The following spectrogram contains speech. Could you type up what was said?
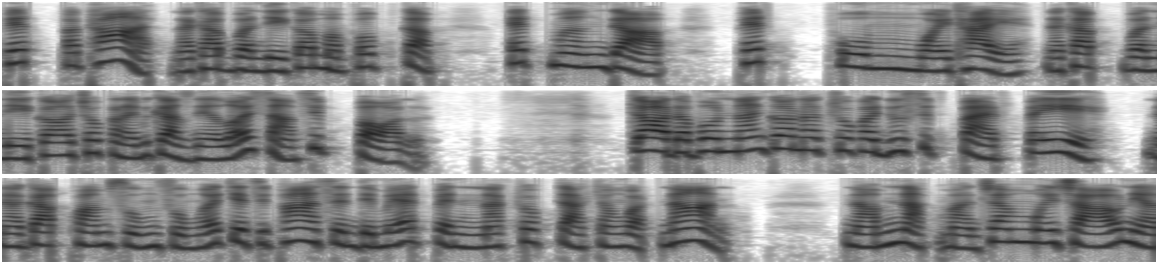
เพชรพระธาตุนะครับ วันนี้ก็มาพบกับเพชรเมืองดาบ เพชรภูมิมวยไทยนะครับ วันนี้ก็ชกกันในพิกัดเนี่ย130ปอนด์เจ้าอัธพลนั้นก็นักชกอายุ 18 ปี นะครับความสูงสูงไว้ 75 เซนติเมตร เป็นนักชกจากจังหวัดน่าน น้ำหนักมาช่ำเมื่อเช้าเนี่ย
